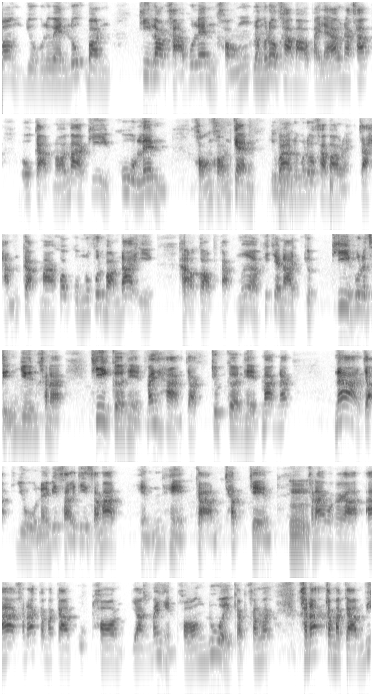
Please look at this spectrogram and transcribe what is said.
องอยู่บริเวณลูกบอลที่ลอดขาผู้เล่นของโรเมโรคาบาวไปแล้วนะครับ โอกาสน้อยมากที่ผู้เล่น ของขอนแก่น หรือว่าโรเมโรคาบาวเนี่ยจะหันกลับมาควบคุมลูกฟุตบอลได้อีกครับประกอบกับเมื่อพิจารณาจุดที่ผู้ตัดสินยืนขณะ ที่เกิดเหตุไม่ห่างจากจุดเกิดเหตุมากนัก น่าจะอยู่ในวิสัยที่สามารถเห็นเหตุการณ์ชัดเจนอืมคณะกรรมการอาคณะกรรมการอุทธรณ์ยังไม่เห็นพ้องด้วยกับคณะคณะกรรมการวิ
